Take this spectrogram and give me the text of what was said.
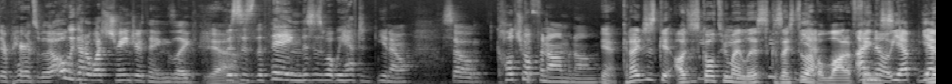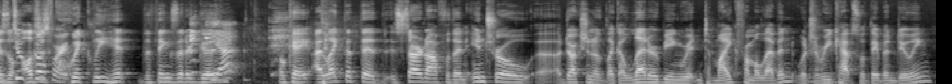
their parents will be like, oh, we got to watch Stranger Things. Like Yeah. this is the thing. This is what we have to, you know. So cultural phenomenon. Yeah, can I just get? I'll just go through my list because I still Yeah, have a lot of things. I know, yep, yeah, There's a- do- I'll go just for it. quickly hit the things that are good. Yeah. Okay, I like that the it started off with an intro uh, introduction of like a letter being written to Mike from Eleven, which Mm-hmm. recaps what they've been doing.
